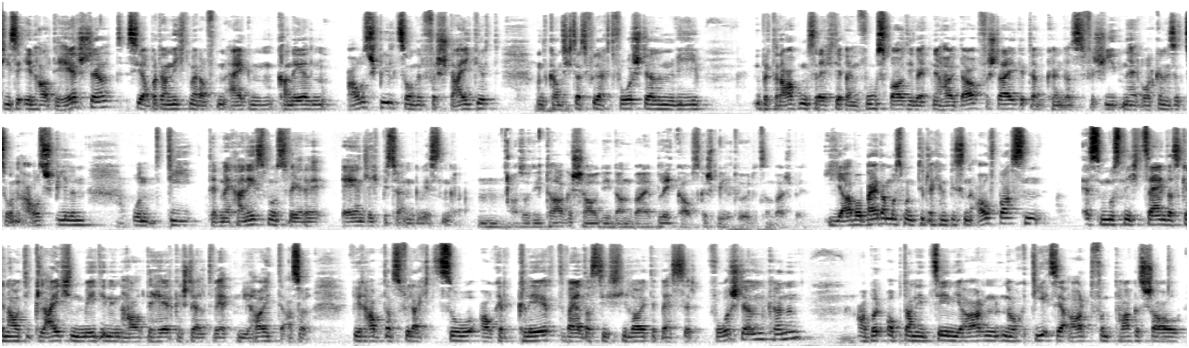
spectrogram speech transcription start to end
diese Inhalte herstellt, sie aber dann nicht mehr auf den eigenen Kanälen ausspielt, sondern versteigert. Man kann sich das vielleicht vorstellen wie Übertragungsrechte beim Fußball, die werden ja heute auch versteigert, dann können das verschiedene Organisationen ausspielen und die, der Mechanismus wäre ähnlich bis zu einem gewissen Grad. Mhm. Also die Tagesschau, die dann bei Blick ausgespielt würde zum Beispiel. Ja, wobei da muss man natürlich ein bisschen aufpassen es muss nicht sein, dass genau die gleichen Medieninhalte hergestellt werden wie heute. Also wir haben das vielleicht so auch erklärt, weil das sich die Leute besser vorstellen können. Aber ob dann in zehn Jahren noch diese Art von Tagesschau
